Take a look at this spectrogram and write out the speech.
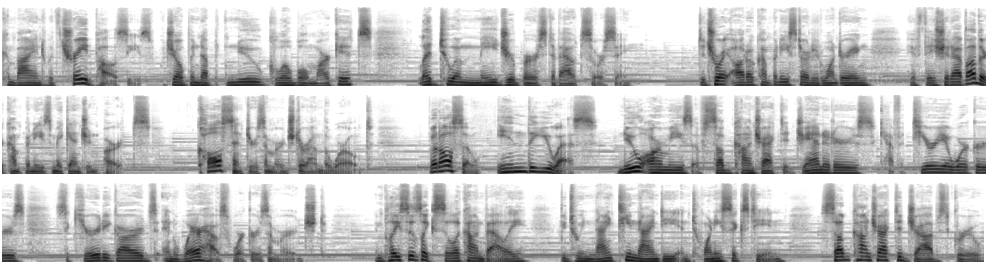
combined with trade policies, which opened up new global markets, led to a major burst of outsourcing. Detroit Auto Company started wondering if they should have other companies make engine parts. Call centers emerged around the world. But also, in the US, new armies of subcontracted janitors, cafeteria workers, security guards, and warehouse workers emerged. In places like Silicon Valley, between 1990 and 2016, subcontracted jobs grew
